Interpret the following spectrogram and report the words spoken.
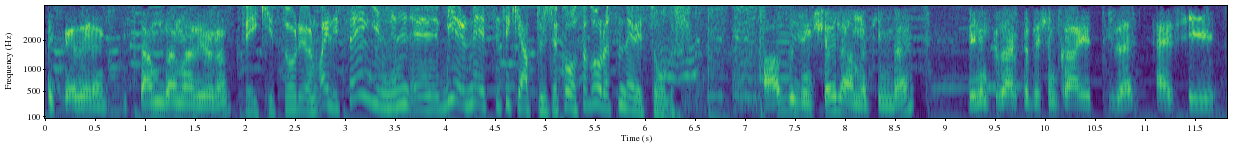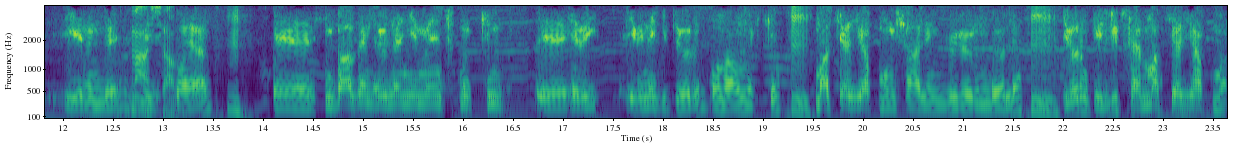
Teşekkür ederim. İstanbul'dan arıyorum. Peki soruyorum. Ali sevgilinin e, bir yerine estetik yaptıracak olsan orası neresi olur? Ablacığım şöyle anlatayım ben. Benim kız arkadaşım gayet güzel. Her şeyi yerinde. bir Maşallah. Bayan. Hı. Ee, şimdi bazen öğlen yemeğine çıkmak için e, eve evine gidiyorum onu almak için. Hı. Makyaj yapmamış halini görüyorum böyle. Hı. Diyorum ki lütfen makyaj yapma.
